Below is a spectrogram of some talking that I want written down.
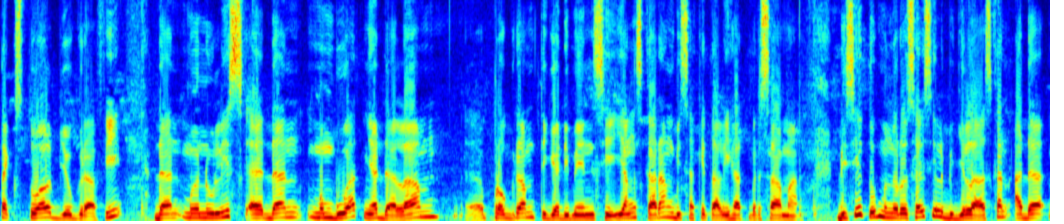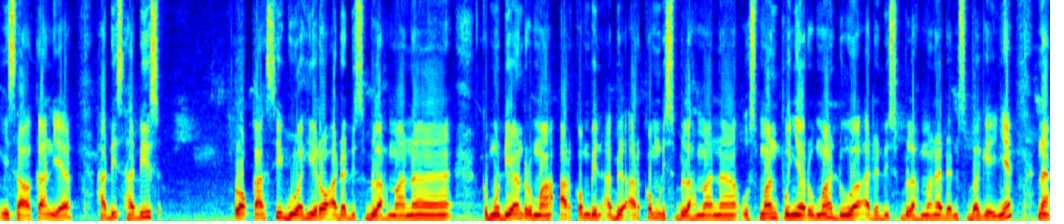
tekstual biografi dan menulis uh, dan membuatnya dalam uh, program tiga dimensi yang sekarang bisa kita lihat bersama. Di situ menurut saya sih lebih jelas kan ada misalkan ya hadis-hadis lokasi Gua Hiro ada di sebelah mana, kemudian rumah Arkom bin Abil Arkom di sebelah mana, Usman punya rumah dua ada di sebelah mana dan sebagainya. Nah,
